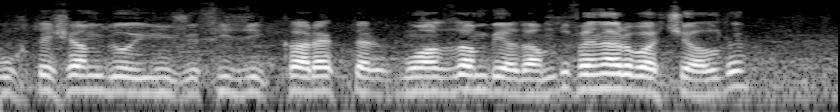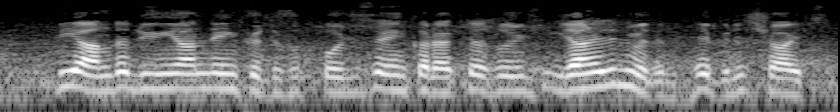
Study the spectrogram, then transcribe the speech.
muhteşem bir oyuncu, fizik, karakter, muazzam bir adamdı. Fenerbahçe aldı. Bir anda dünyanın en kötü futbolcusu, en karaktersiz oyuncusu ilan edilmedi. Hepiniz şahitsiniz.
